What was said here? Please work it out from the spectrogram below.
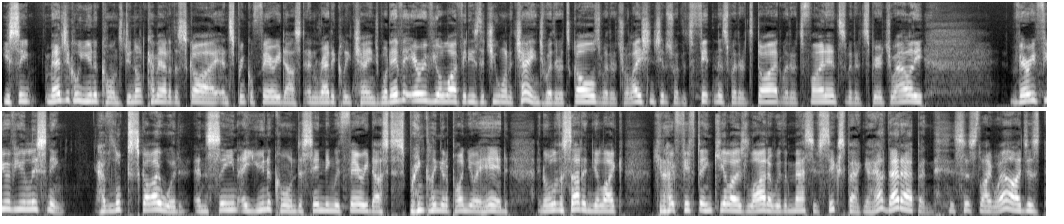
You see, magical unicorns do not come out of the sky and sprinkle fairy dust and radically change whatever area of your life it is that you want to change, whether it's goals, whether it's relationships, whether it's fitness, whether it's diet, whether it's finance, whether it's spirituality. Very few of you listening have looked skyward and seen a unicorn descending with fairy dust, sprinkling it upon your head, and all of a sudden you're like, you know, 15 kilos lighter with a massive six pack. Now, how'd that happen? It's just like, well, I just,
